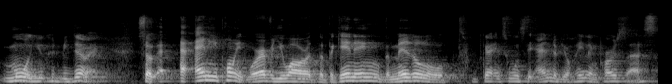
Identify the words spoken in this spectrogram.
more you could be doing. So at, at any point, wherever you are at the beginning, the middle, or getting towards the end of your healing process,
